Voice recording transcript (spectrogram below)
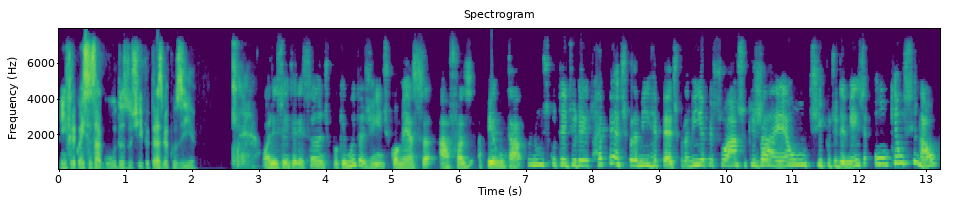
em frequências agudas do tipo presbiacusia. Olha, isso é interessante porque muita gente começa a, faz, a perguntar, não escutei direito, repete para mim, repete para mim, e a pessoa acha que já é um tipo de demência ou que é um sinal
